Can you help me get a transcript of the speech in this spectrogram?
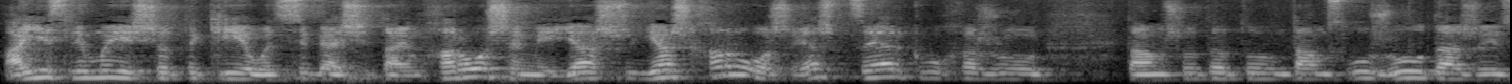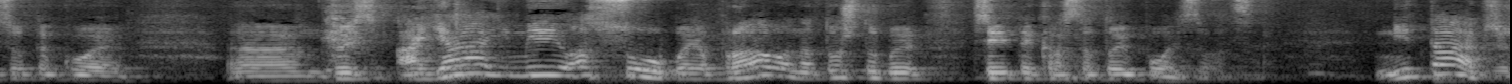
А если мы еще такие вот себя считаем хорошими, я ж, я ж хороший, я ж в церковь хожу, там что-то там служу даже и все такое. Э, то есть, а я имею особое право на то, чтобы всей этой красотой пользоваться. Не так же,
